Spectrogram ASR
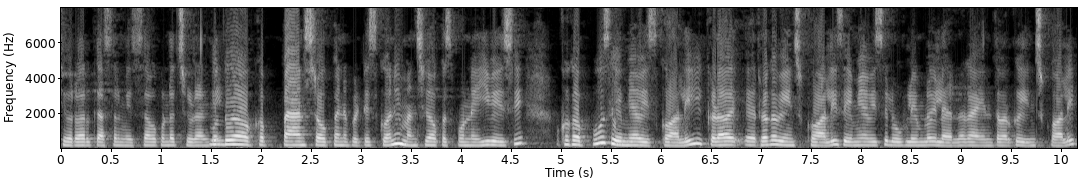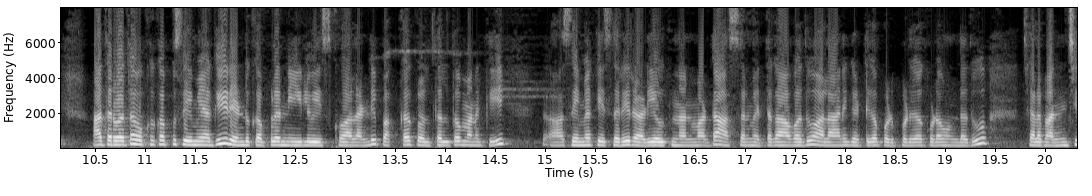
చివరి వరకు అసలు మిస్ అవ్వకుండా చూడండి. ముందుగా ఒక ప్యాన్ స్టవ్ పైన పెట్టేసుకొని మంచిగా ఒక స్పూన్ నెయ్యి వేసి ఒక కప్పు సేమియా వేసుకోవాలి. ఇక్కడ ఎర్రగా వేయించుకోవాలి. సేమియా వేసి లో ఫ్లేమ్లో ఇలా ఎర్రగా అయ్యేంత వరకు వేయించుకోవాలి. ఆ తర్వాత ఒక కప్పు సేమియాకి రెండు కప్పుల నీళ్ళు వేసుకోవాలండి. పక్క కొలతలతో మనకి సేమియా కేసరి రెడీ అవుతుంది అనమాట అస్సలు మెత్తగా అవ్వదు. అలా అని గట్టిగా పొడి పొడిగా కూడా ఉండదు. చాలా మంచి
